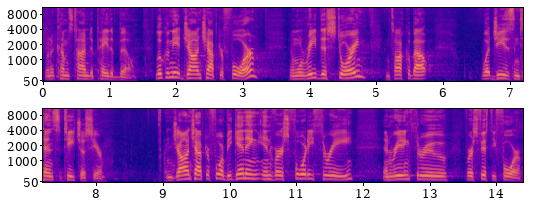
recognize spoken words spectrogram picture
when it comes time to pay the bill. Look with me at John chapter 4, and we'll read this story and talk about what Jesus intends to teach us here. In John chapter 4, beginning in verse 43 and reading through verse 54.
